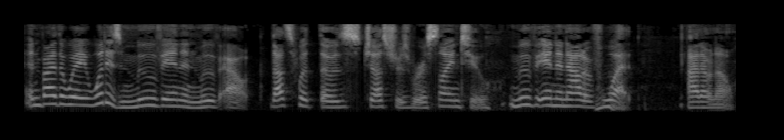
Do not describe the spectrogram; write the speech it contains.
And by the way, what is move in and move out? That's what those gestures were assigned to. Move in and out of what? I don't know.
